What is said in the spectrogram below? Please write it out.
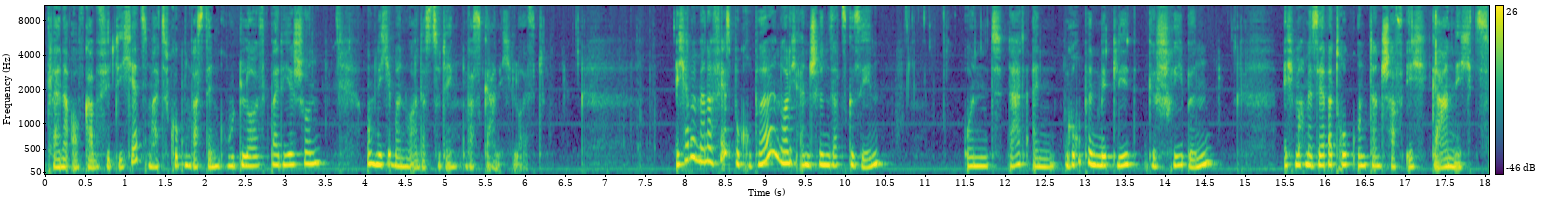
Kleine Aufgabe für dich jetzt, mal zu gucken, was denn gut läuft bei dir schon und nicht immer nur an das zu denken, was gar nicht läuft. Ich habe in meiner Facebook-Gruppe neulich einen schönen Satz gesehen und da hat ein Gruppenmitglied geschrieben, ich mache mir selber Druck und dann schaffe ich gar nichts.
